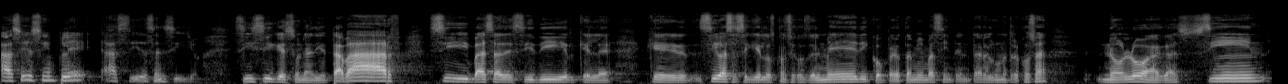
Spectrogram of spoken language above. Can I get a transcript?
Así de simple, así de sencillo. Si sigues una dieta BARF, si vas a decidir que, le, si vas a seguir los consejos del médico, pero también vas a intentar alguna otra cosa, no lo hagas sin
